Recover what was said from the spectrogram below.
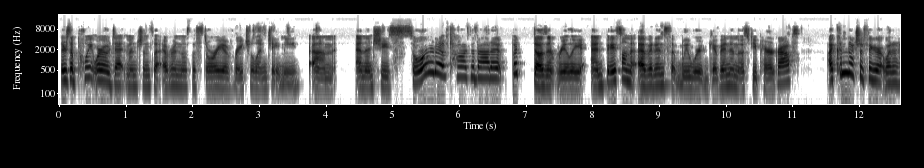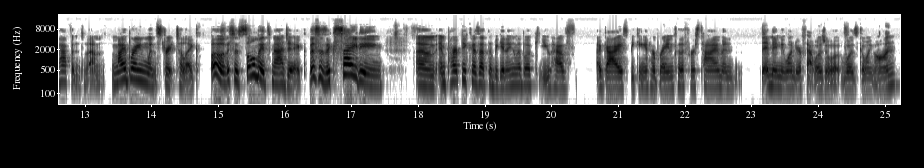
there's a point where Odette mentions that everyone knows the story of Rachel and Jamie, um, and then she sort of talks about it, but doesn't really. And based on the evidence that we were given in those few paragraphs, I couldn't actually figure out what had happened to them. My brain went straight to like, oh, this is soulmates magic. This is exciting. Um, in part because at the beginning of the book, you have a guy speaking in her brain for the first time, and it made me wonder if that was what was going on.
